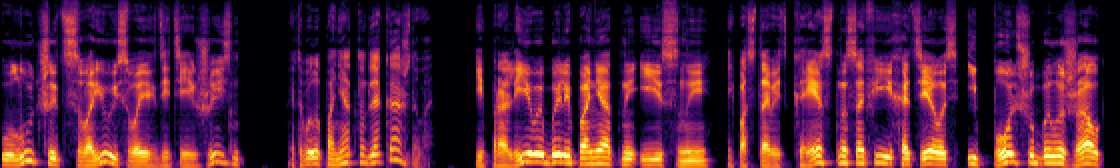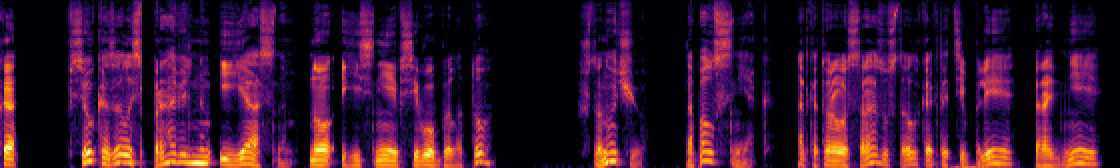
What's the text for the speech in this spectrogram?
улучшить свою и своих детей жизнь это было понятно для каждого. И проливы были понятны и ясны, и поставить крест на Софии хотелось, и Польшу было жалко. Все казалось правильным и ясным, но яснее всего было то, что ночью напал снег, от которого сразу стало как-то теплее, роднее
